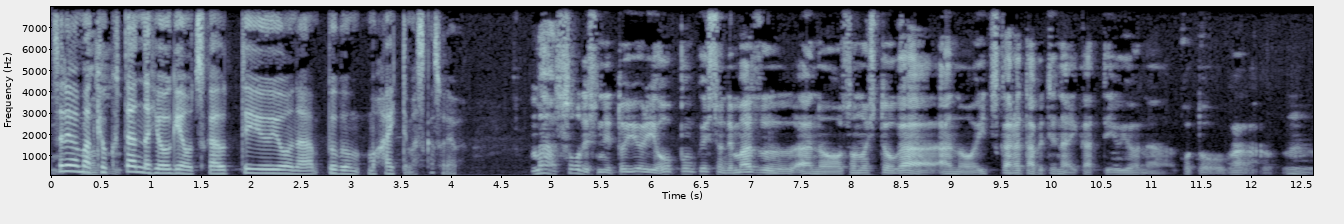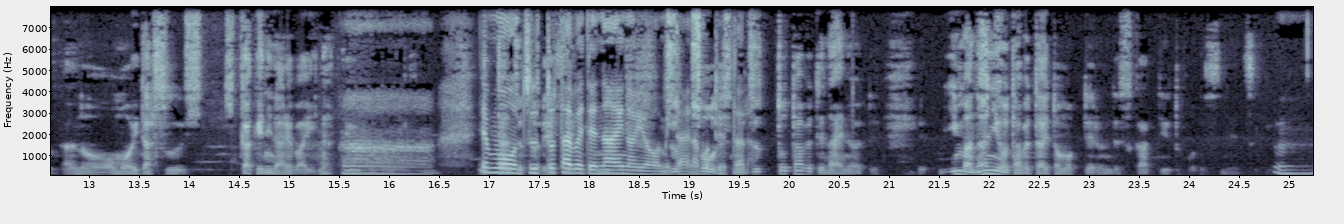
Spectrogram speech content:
それはまあず極端な表現を使うっていうような部分も入ってますか、それは？まあそうですね。というよりオープンクエスチョンで、まず、あの、その人が、あの、いつから食べてないかっていうようなことが、うん、あの、思い出すきっかけになればいいな。ああ。でも、ずっと食べてないのよ、みたいなこと言ったら。ずっとそうですね。ずっと食べてないのよって。今何を食べたいと思ってるんですかっていうところですね。次うん。じ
